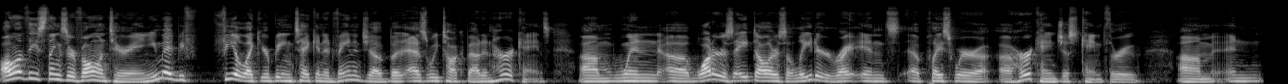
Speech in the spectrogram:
all of these things are voluntary, and you may be, feel like you're being taken advantage of. But as we talk about in hurricanes, um, when uh, water is eight dollars a liter, right in a place where a, a hurricane just came through, um, and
